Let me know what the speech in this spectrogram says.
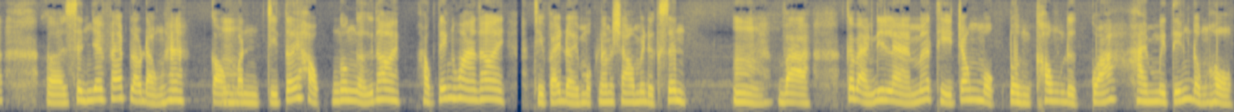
uh, uh, xin giấy phép lao động ha. Còn Ừ. mình chỉ tới học ngôn ngữ thôi, học tiếng Hoa thôi thì phải đợi một năm sau mới được xin. Ừ. Và các bạn đi làm thì trong một tuần không được quá 20 tiếng đồng hồ.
